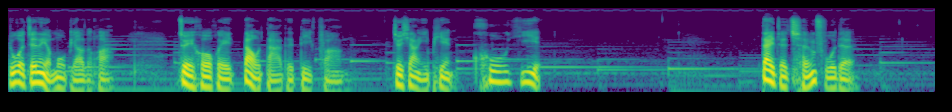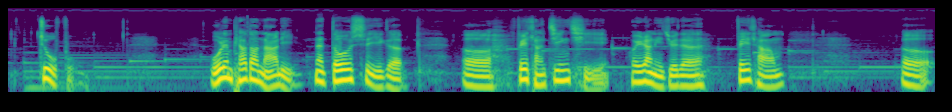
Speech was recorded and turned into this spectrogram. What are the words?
如果真的有目标的话，最后会到达的地方，就像一片枯叶，带着沉浮的祝福。无论飘到哪里，那都是一个呃非常惊奇，会让你觉得非常呃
